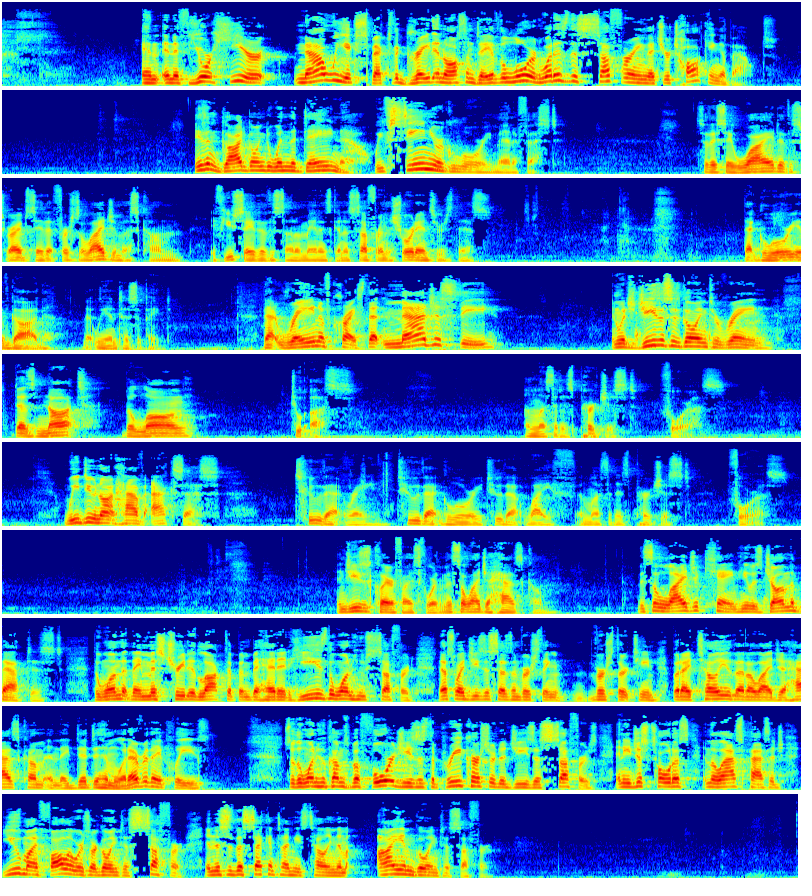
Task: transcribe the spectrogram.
And, and if you're here, now we expect the great and awesome day of the Lord. What is this suffering that you're talking about? Isn't God going to win the day now? We've seen your glory manifested. So they say, Why do the scribes say that first Elijah must come if you say that the Son of Man is going to suffer? And the short answer is this that glory of God that we anticipate, that reign of Christ, that majesty in which Jesus is going to reign, does not belong to us unless it is purchased for us. We do not have access to that reign, to that glory, to that life, unless it is purchased for us. And Jesus clarifies for them this Elijah has come. This Elijah came. He was John the Baptist, the one that they mistreated, locked up, and beheaded. He's the one who suffered. That's why Jesus says in verse, verse 13, But I tell you that Elijah has come, and they did to him whatever they pleased so the one who comes before Jesus, the precursor to Jesus, suffers. And he just told us in the last passage, You, my followers, are going to suffer. And this is the second time he's telling them, I am going to suffer.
